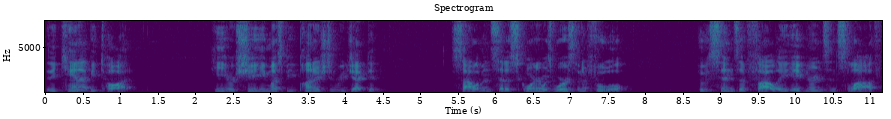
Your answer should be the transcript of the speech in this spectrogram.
that he cannot be taught. He or she must be punished and rejected. Solomon said a scorner was worse than a fool, whose sins of folly, ignorance, and sloth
